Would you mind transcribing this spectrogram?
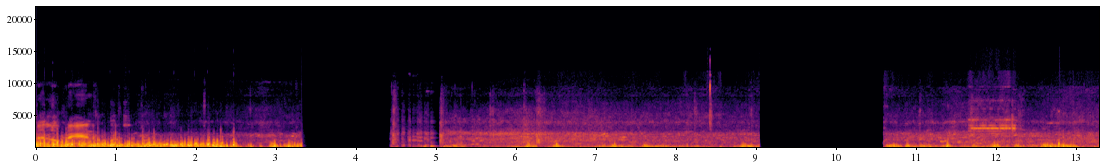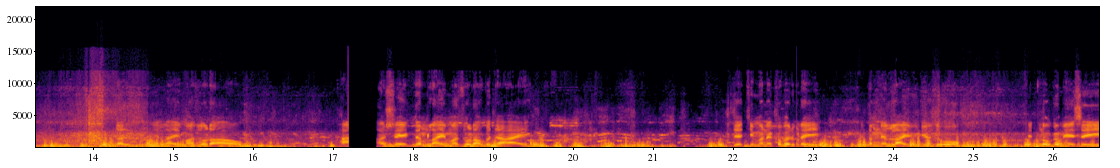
હેલો ફ્રેન્ડ જલ્દી લાઈવમાં જોડાઓ. હશે એકદમ લાઈવમાં જોડાઓ બધા જેથી મને ખબર પડે તમને લાઈવ વીડિયો જોવો કેટલો ગમે છે એ.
